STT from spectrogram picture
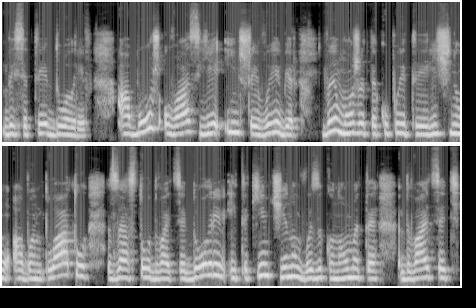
10 доларів. Або ж у вас є інший вибір. Ви можете купити річну абонплату за 120 доларів, і таким чином ви зекономите 20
